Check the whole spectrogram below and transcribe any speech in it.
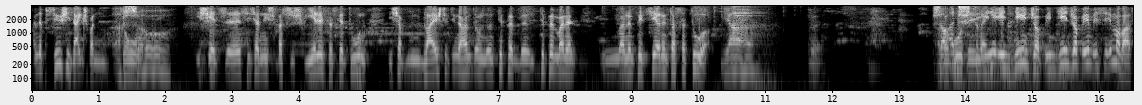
an der Psyche, sage ich mal Ach so. so. Ich jetzt, äh, es ist ja nicht was Schweres, das wir tun. Ich habe einen Bleistift in der Hand und, und tippe, tippe meine, meinen PC an die Tastatur. Ja. Ja. So Aber gut, in, anstrengend. in jedem Job, in jedem Job ist immer was.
